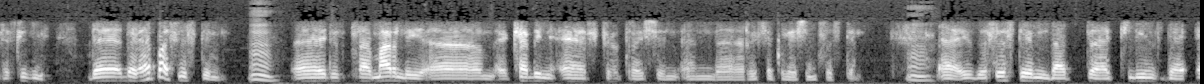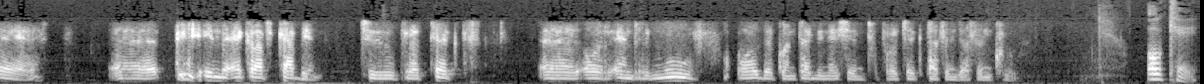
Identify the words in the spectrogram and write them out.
excuse me, the the HEPA system Mm. Uh, it is primarily um, a cabin air filtration and uh, recirculation system. Mm. Uh, it's the system that uh, cleans the air uh, in the aircraft cabin to protect uh, or and remove all the contamination to protect passengers and crew. Okay.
